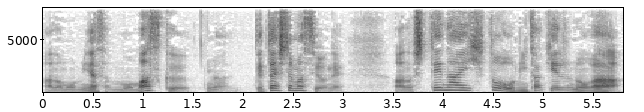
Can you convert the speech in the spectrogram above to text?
あのもう皆さんもうマスク今絶対してますよね。あの、してない人を見かけるのが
